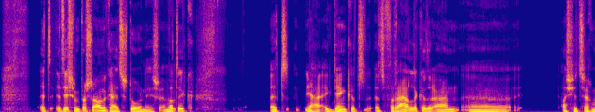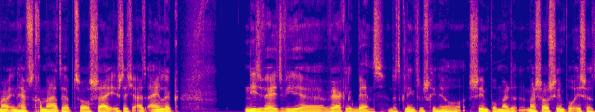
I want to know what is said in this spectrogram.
het, het is een persoonlijkheidsstoornis. En wat ik... Het, ja, ik denk het, het verraderlijke eraan... als je het zeg maar in heftige mate hebt zoals zij... is dat je uiteindelijk niet weet wie je werkelijk bent. Dat klinkt misschien heel simpel, maar, maar zo simpel is het.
